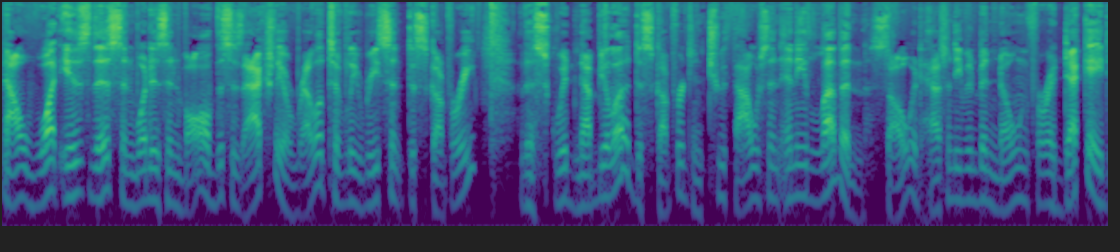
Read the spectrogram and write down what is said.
Now what is this and what is involved? This is actually a relatively recent discovery. The Squid Nebula discovered in 2011. So it hasn't even been known for a decade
